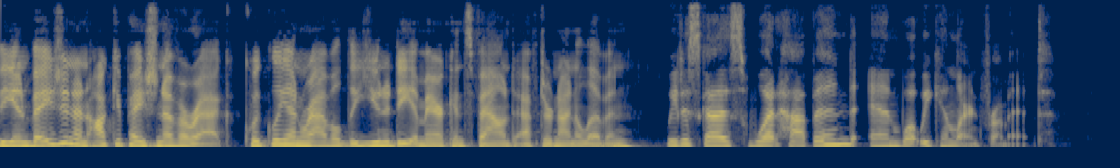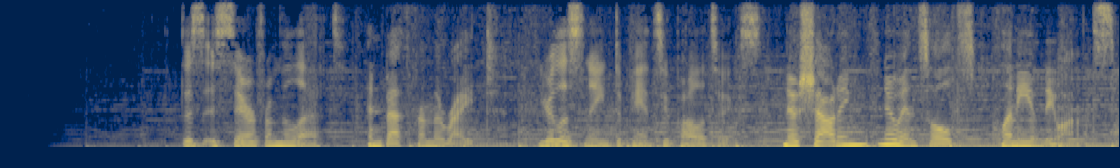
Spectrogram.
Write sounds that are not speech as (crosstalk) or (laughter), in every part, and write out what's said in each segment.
The invasion and occupation of Iraq quickly unraveled the unity Americans found after 9 11. We discuss what happened and what we can learn from it. This is Sarah from the left. And Beth from the right. You're listening to Pantsuit Politics. No shouting, no insults, plenty of nuance.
